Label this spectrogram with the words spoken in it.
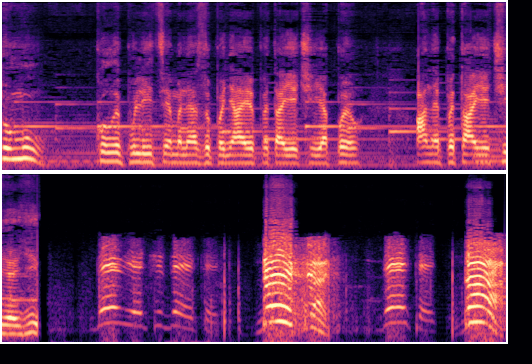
Чому, коли поліція мене зупиняє, питає, чи я пив, а не питає, чи я їв? Дев'ять чи десять? Десять! Десять? Да!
